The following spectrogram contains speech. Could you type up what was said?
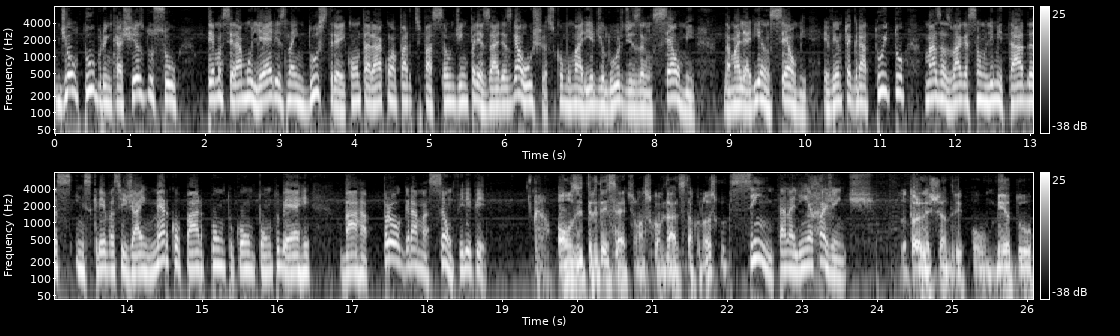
de outubro em Caxias do Sul. O tema será Mulheres na Indústria e contará com a participação de empresárias gaúchas, como Maria de Lourdes Anselmi, da Malharia Anselmi. Evento é gratuito, mas as vagas são limitadas. Inscreva-se já em mercopar.com.br barra programação. Felipe. 11:37. Nosso convidado está conosco? Sim, está na linha com a gente. Doutor Alexandre Olmedo,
